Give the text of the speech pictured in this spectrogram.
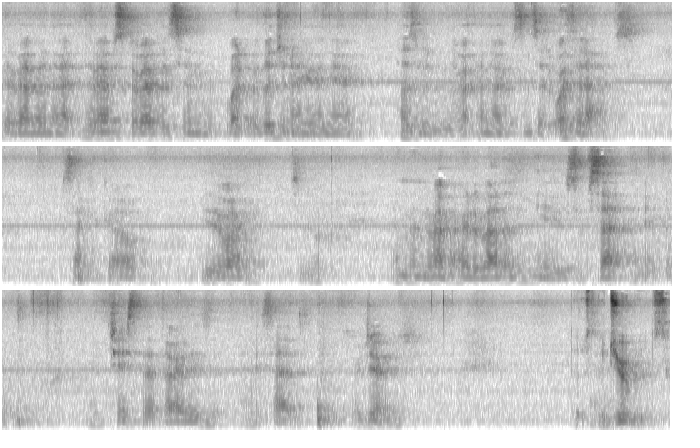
the Rebbe the, the Rebbe the Rebbe's in what religion are you and your husband and the and the Rebbe said Orthodox because that could go either way. And then the rabbi heard about it and he was upset and he, he chased the authorities and he said we're Jewish. Those the Germans.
